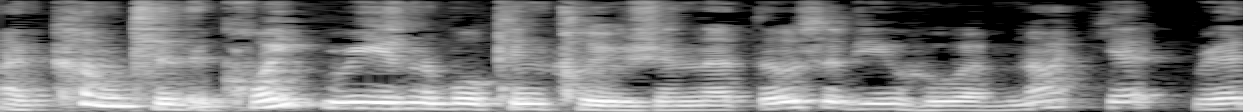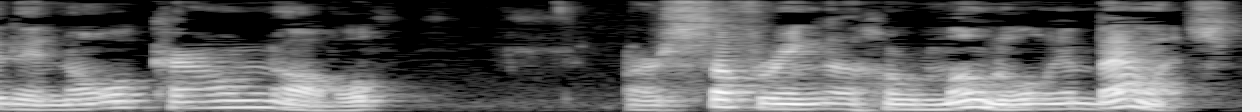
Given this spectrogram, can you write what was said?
I've come to the quite reasonable conclusion that those of you who have not yet read a Noel Carroll novel are suffering a hormonal imbalance.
